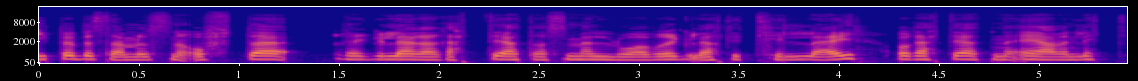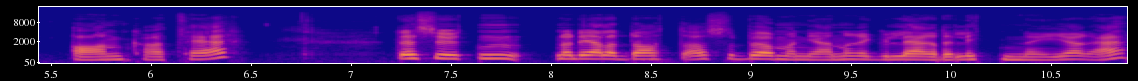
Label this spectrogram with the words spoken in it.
IP-bestemmelsene ofte regulerer rettigheter som er lovregulert i tillegg, og rettighetene er av en litt annen karakter. Dessuten, når det gjelder data, så bør man gjerne regulere det litt nøyere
